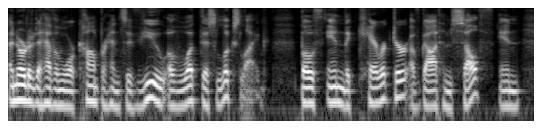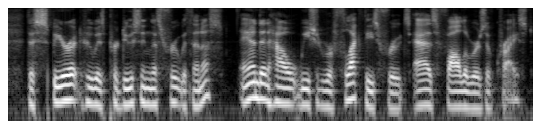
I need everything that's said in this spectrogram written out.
in order to have a more comprehensive view of what this looks like both in the character of God Himself, in the Spirit who is producing this fruit within us, and in how we should reflect these fruits as followers of Christ,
